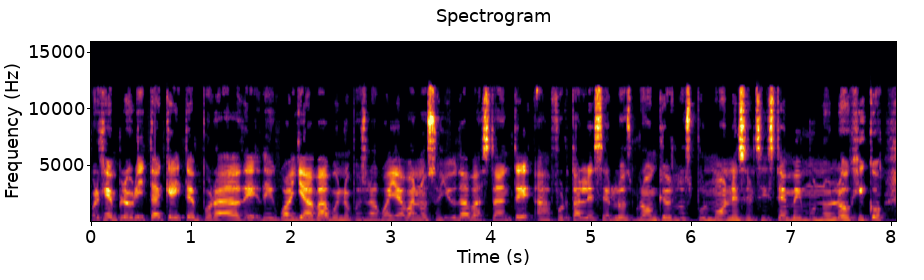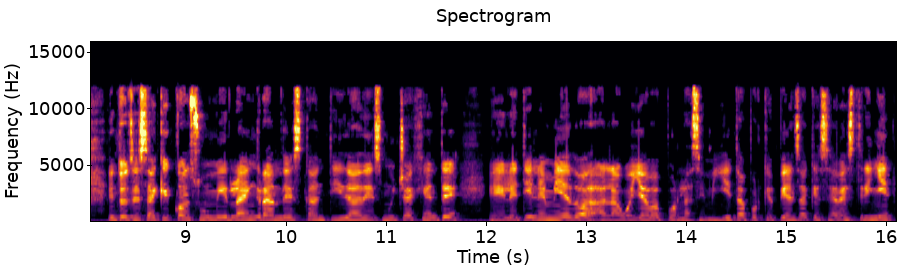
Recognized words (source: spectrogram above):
Por ejemplo, ahorita que hay temporada de, de guayaba, bueno, pues la guayaba nos ayuda bastante a fortalecer los bronquios, los pulmones, el sistema inmunológico. Entonces hay que consumirla en grandes cantidades. Mucha gente eh, le tiene miedo a, a la guayaba por la semillita porque piensa que se va a estreñir.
